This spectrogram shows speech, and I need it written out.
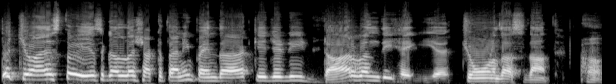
ਤੇ ਚੁਆਇਸ ਤੋਂ ਇਸ ਗੱਲ ਦਾ ਸ਼ੱਕ ਤਾਂ ਨਹੀਂ ਪੈਂਦਾ ਕਿ ਜਿਹੜੀ ਡਾਰਵਨ ਦੀ ਹੈਗੀ ਹੈ ਚੋਣ ਦਾ ਸਿਧਾਂਤ। ਹਾਂ।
